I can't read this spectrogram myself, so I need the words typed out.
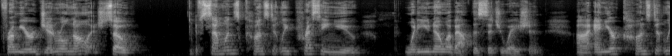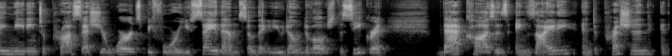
from your general knowledge. So, if someone's constantly pressing you, what do you know about this situation? Uh, and you're constantly needing to process your words before you say them so that you don't divulge the secret, that causes anxiety and depression and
